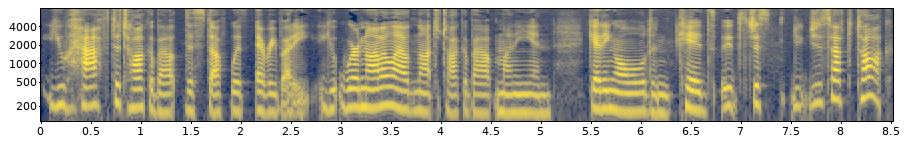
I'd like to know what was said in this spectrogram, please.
you have to talk about this stuff with everybody. You, we're not allowed not to talk about money and getting old and kids. It's just you just have to talk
